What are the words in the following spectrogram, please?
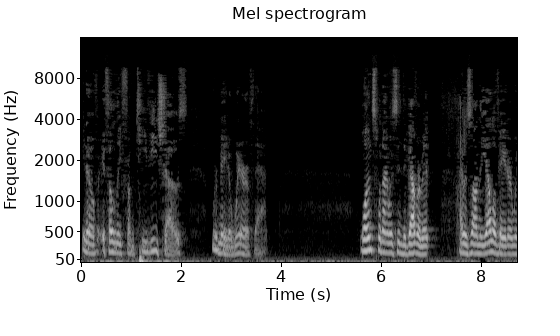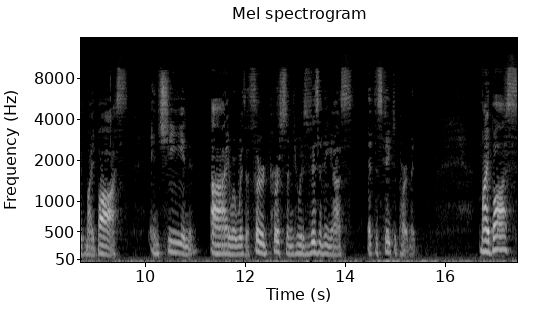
you know, if, if only from TV shows, we're made aware of that. Once when I was in the government, I was on the elevator with my boss, and she and I were with a third person who was visiting us at the State Department. My boss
